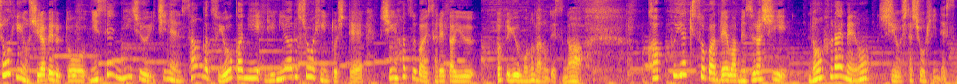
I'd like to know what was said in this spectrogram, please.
商品を調べると2021年3月8日にリニューアル商品として新発売されたいうだというものなのですがカップ焼きそばでは珍しいノンフライ麺を使用した商品です。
